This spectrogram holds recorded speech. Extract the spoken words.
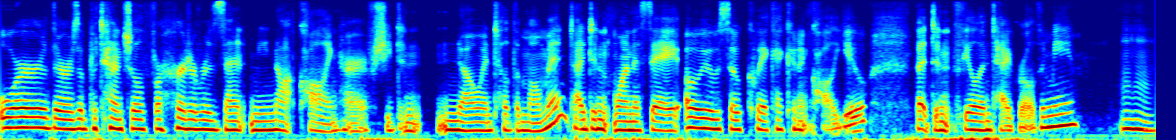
or there's a potential for her to resent me not calling her if she didn't know until the moment. I didn't want to say, "Oh, it was so quick, I couldn't call you." That didn't feel integral to me. Mm-hmm.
